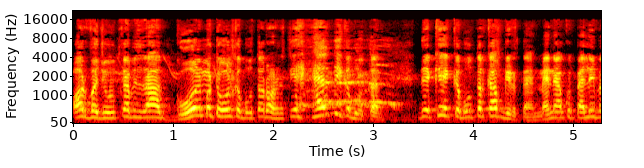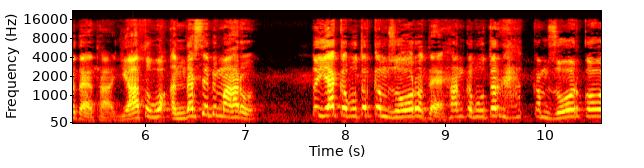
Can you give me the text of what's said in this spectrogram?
और वजूद का भी जरा गोल मटोल कबूतर होना चाहिए हेल्थी कबूतर। देखिए कबूतर कब गिरता है? मैंने आपको पहले ही बताया था, या तो वो अंदर से बीमार हो तो या कबूतर कमज़ोर होता है। हम कबूतर कमज़ोर को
